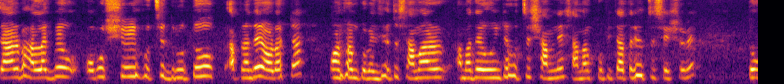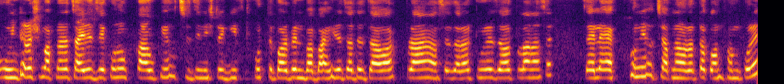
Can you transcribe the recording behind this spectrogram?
যার ভালো লাগবে অবশ্যই হচ্ছে দ্রুত আপনাদের অর্ডারটা কনফার্ম করবেন। যেহেতু সামার আমাদের উইন্টার হচ্ছে সামনে সামার খুবই তাড়াতাড়ি হচ্ছে শেষ হবে। তো উইন্টারের সময় আপনারা চাইলে যে কোনো কাউকে হচ্ছে জিনিসটা গিফট করতে পারবেন বা বাইরে যাদের যাওয়ার প্ল্যান আছে, যারা ট্যুরে যাওয়ার প্ল্যান আছে চাইলে এক্ষুনি হচ্ছে আপনার অর্ডারটা কনফার্ম করে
